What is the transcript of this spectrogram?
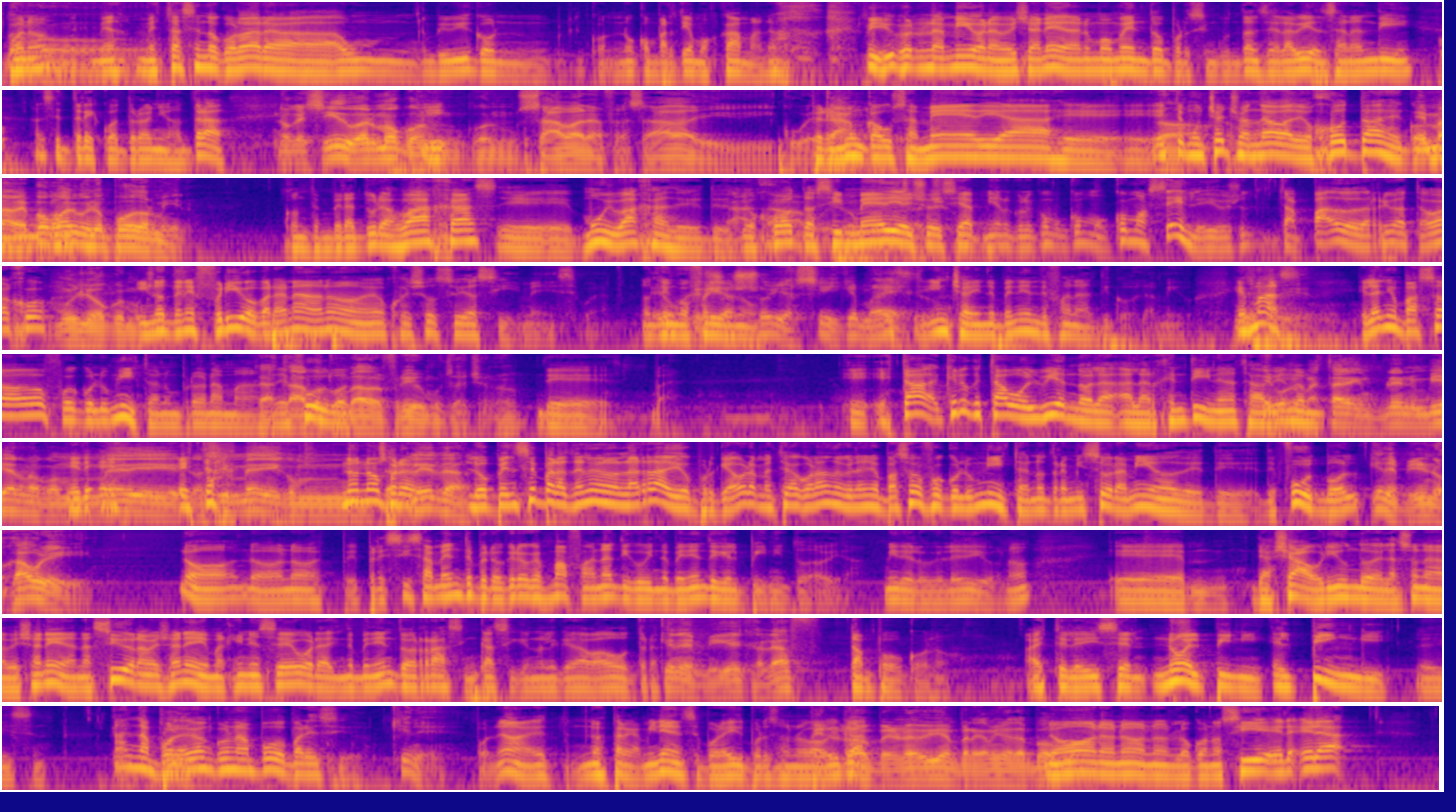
Bueno, me, me está haciendo acordar a, un. Viví con, con- No compartíamos cama, ¿no? Viví con un amigo en Avellaneda en un momento, por circunstancias de la vida, en San Andí, hace 3, 4 años atrás. Lo que sí, duermo con, Y- con sábana frazada y, y Pero nunca usa medias. eh, este No, muchacho andaba de ojotas. eh, con- Es más, me pongo con- algo y no puedo dormir. Con temperaturas bajas, eh, muy bajas de, de, de Ah, muy sin loco, media, y muchacho. yo decía, miércoles, ¿cómo, cómo, cómo haces? Le digo, yo tapado de arriba hasta abajo. Muy loco el Y no tenés frío para nada, no, Euge, yo soy así, me dice, bueno, no Es tengo frío, Yo no. soy así, qué Es maestro. hincha de Independiente fanático, el amigo. Es Muy más, bien. el año pasado fue columnista en un programa Está- de Estaba fútbol. acostumbrado al frío muchacho, ¿no? De, bueno. Eh, está, creo que está volviendo a la, a la Argentina, estaba Sí, viendo... para estar en pleno invierno con Era- media y está- media y con No, no, pero lo pensé para tenerlo en la radio, porque ahora me estoy acordando que el año pasado fue columnista en otra emisora mío de, de- de fútbol. ¿Quién es Pirino Jauregui? No, no, no, precisamente, pero creo que es más fanático de Independiente que el Pini todavía. Mire lo que le digo, ¿no? Eh, de allá, oriundo de la zona de Avellaneda, nacido en Avellaneda, imagínense, ahora Independiente de Racing, casi que no le quedaba otra. ¿Quién es Miguel Jalaf? Tampoco, no. A este le dicen, no el Pini, el Pingui, le dicen. Anda por acá con un apodo parecido. ¿Quién es? Pues no, no es pergaminense por ahí, por eso no lo va a Pero ubicar. no, pero no vivía en Pergamino tampoco. No, no, no, no, lo conocí. Era, era,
